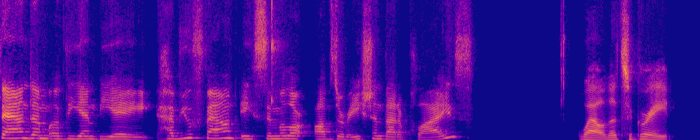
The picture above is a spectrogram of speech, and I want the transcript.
fandom of the NBA, have you found a similar observation that applies? Wow, that's a great,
